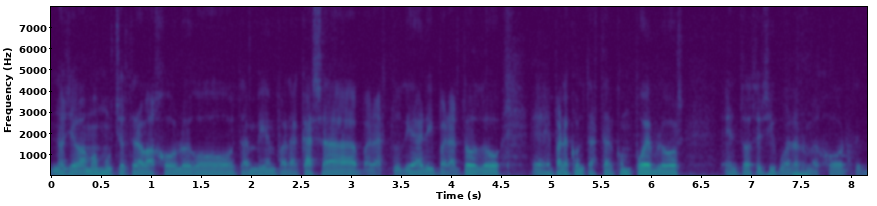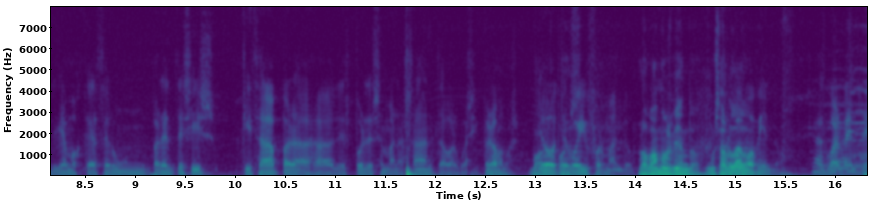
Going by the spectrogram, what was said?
nos llevamos mucho trabajo luego también para casa, para estudiar y para todo, eh, para contactar con pueblos. Entonces igual a lo mejor tendríamos que hacer un paréntesis, quizá para después de Semana Santa o algo así. Pero vamos, Bueno, yo te pues voy informando. Lo vamos viendo. Un Lo saludo. vamos viendo. Igualmente,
